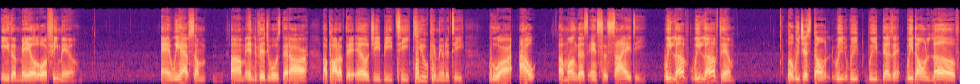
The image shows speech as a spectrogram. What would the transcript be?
either male or female. And we have some um, individuals that are a part of the LGBTQ community who are out among us in society. We love we love them, but we just don't we we we doesn't we don't love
